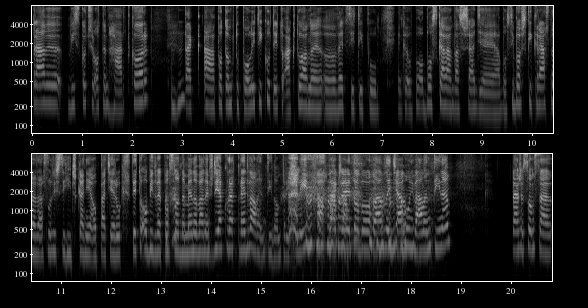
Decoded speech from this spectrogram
práve vyskočil o ten hardcore, Mm-hmm. Tak a potom tú politiku, tieto aktuálne uh, veci typu boskávam vás všade, alebo si božsky krásna, zaslúžiš si hýčkanie o pateru. Tieto obidve posledné menované vždy akurát pred Valentínom prišli. Takže to bol hlavný ťahuň Valentína. Takže som sa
